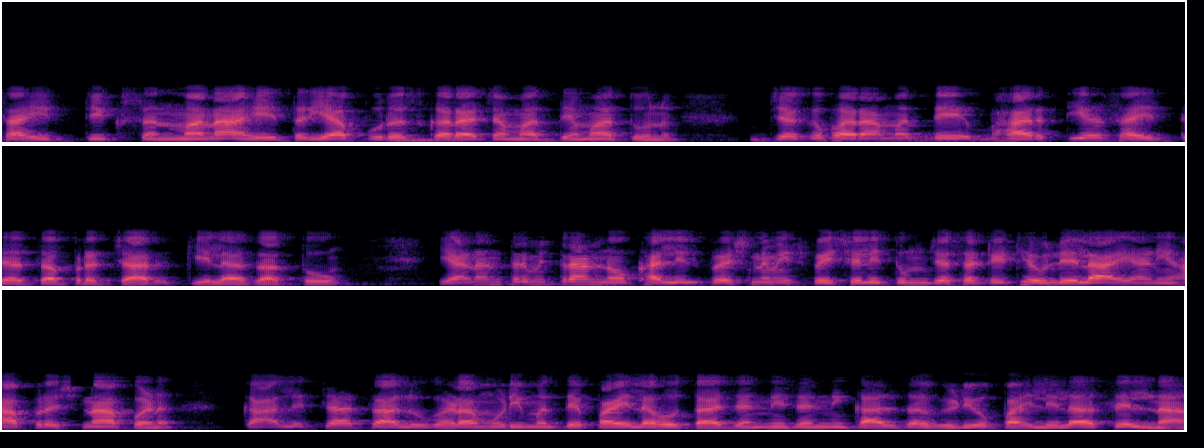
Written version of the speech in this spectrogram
साहित्यिक सन्मान आहे. तर या पुरस्काराच्या माध्यमातून जगभरामध्ये भारतीय साहित्याचा प्रचार केला जातो. यानंतर मित्रांनो खालील प्रश्न मी स्पेशली तुमच्यासाठी ठेवलेला आहे आणि हा प्रश्न आपण कालच्या चालू घडामोडीमध्ये पाहिला होता. ज्यांनी ज्यांनी कालचा व्हिडिओ पाहिलेला असेल ना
